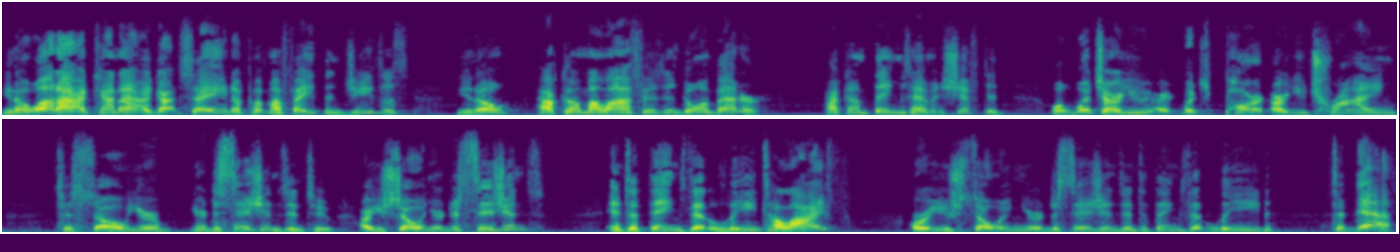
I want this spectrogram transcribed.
you know what, I kind of I got saved, I put my faith in Jesus, you know, how come my life isn't going better? How come things haven't shifted? Well, which are you? Uh, which part are you trying to sow your your decisions into? Are you sowing your decisions into things that lead to life, or are you sowing your decisions into things that lead to death?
